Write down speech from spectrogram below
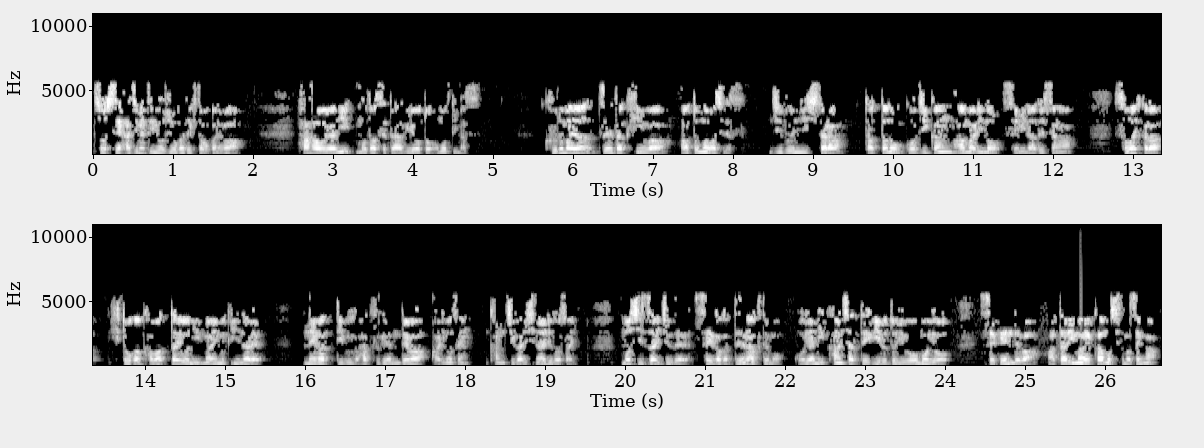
そして初めて余剰ができたお金は、母親に持たせてあげようと思っています。車や贅沢品は後回しです。自分にしたら、たったの5時間余りのセミナーでしたが、その日から人が変わったように前向きになれ、ネガティブ発言ではありません。勘違いしないでください。もし在中で成果が出なくても、親に感謝できるという思いを世間では当たり前かもしれませんが、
